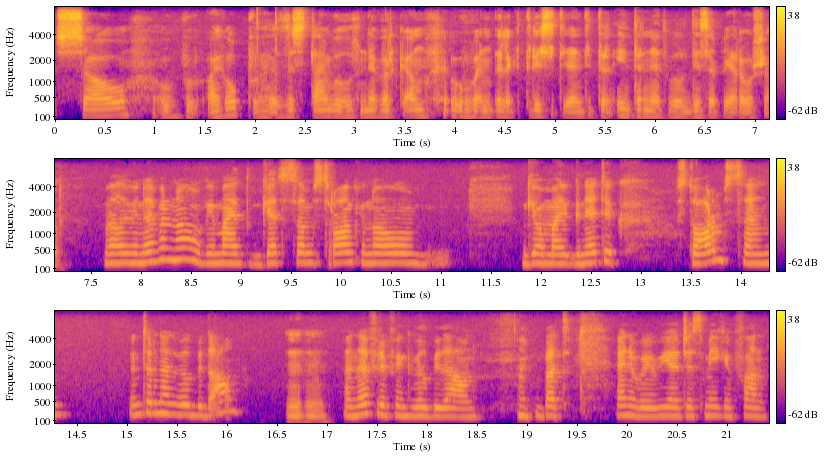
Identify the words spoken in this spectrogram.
So, I hope this time will never come when electricity and inter- internet will disappear, Aušra. Well, we never know. We might get some strong, you know, geomagnetic storms and internet will be down Mm-hmm. and everything will be down. but anyway, we are just making fun.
